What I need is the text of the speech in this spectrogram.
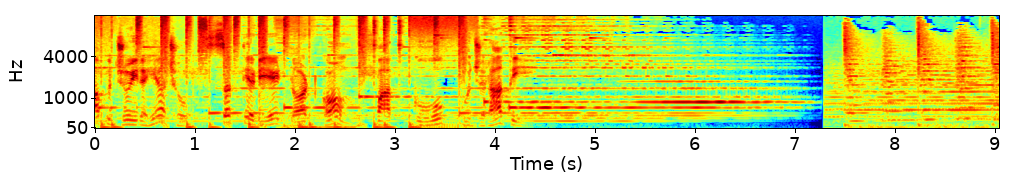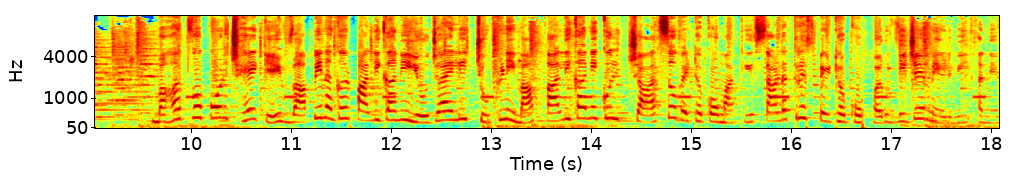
આપ જોઈ રહ્યા છો સત્ય ડોટ કોમ પાક્કું ગુજરાતી. મહત્વપૂર્ણ છે કે વાપી નગરપાલિકાની યોજાયેલી ચૂંટણીમાં પાલિકાની કુલ ચારસો બેઠકોમાંથી સાડત્રીસ બેઠકો પર વિજય મેળવી અને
